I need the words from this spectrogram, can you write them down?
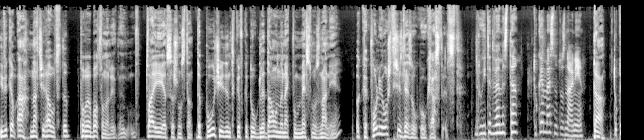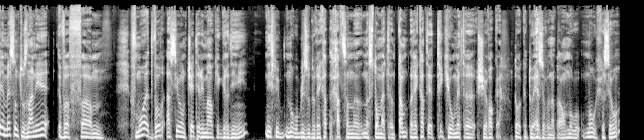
И викам, а, значи работата проработва, нали? Това и е всъщността. Да получи един такъв като огледало на някакво местно знание, пък какво ли още ще излезе около краставиците? Другите две места? Тук е местното знание. Да, тук е местното знание. В, ам, в моя двор аз имам четири малки градини. Ние сме много близо до реката Хатсън на, на 100 метра. Там реката е 3 км широка. То е като езеро направо, много, много красиво.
